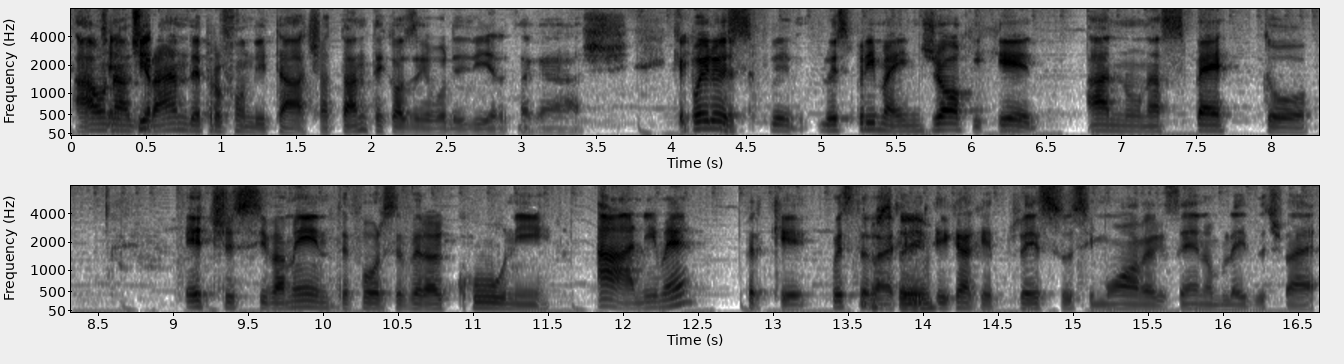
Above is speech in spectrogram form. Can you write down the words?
ha una Cioè, ci- grande profondità, c'ha tante cose che vuole dire Takahashi. Che poi lo, esp- lo esprima in giochi che hanno un aspetto eccessivamente, forse per alcuni, anime, perché questa è la Sì. critica che spesso si muove a Xenoblade, cioè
